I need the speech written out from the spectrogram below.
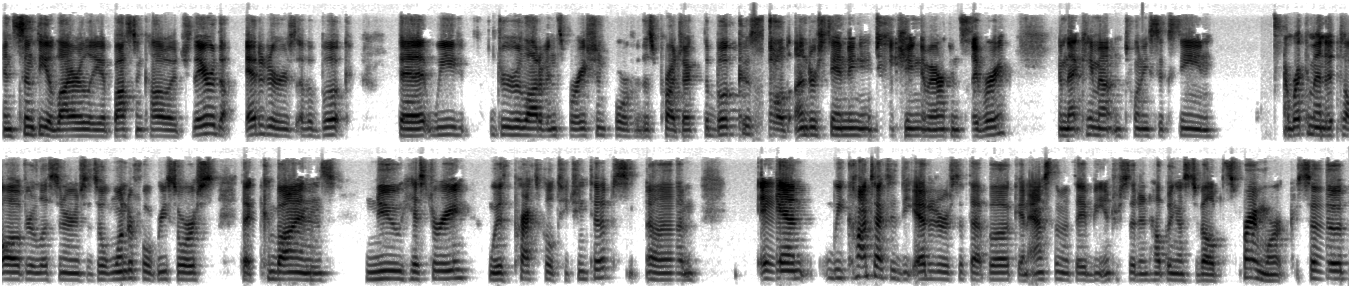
and Cynthia Lyerly at Boston College. They are the editors of a book that we drew a lot of inspiration for for this project. The book is called Understanding and Teaching American Slavery, and that came out in 2016. I recommend it to all of your listeners. It's a wonderful resource that combines new history with practical teaching tips. Um, and we contacted the editors of that book and asked them if they'd be interested in helping us develop this framework. So,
